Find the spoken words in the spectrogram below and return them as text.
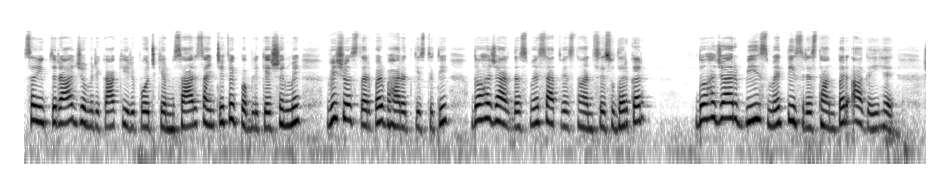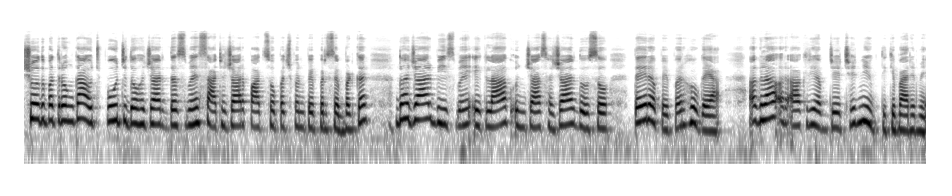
संयुक्त राज्य अमेरिका की रिपोर्ट के अनुसार साइंटिफिक पब्लिकेशन में विश्व स्तर पर भारत की स्थिति 2010 में सातवें स्थान से सुधरकर 2020 में तीसरे स्थान पर आ गई है। शोध पत्रों का आउटपुट 2010 में साठ हज़ार पाँच सौ पचपन पेपर से बढ़कर 2020 में एक लाख उनचास हज़ार दो सौ तेरह पेपर हो गया। अगला और आखिरी अपडेट है नियुक्ति के बारे में।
